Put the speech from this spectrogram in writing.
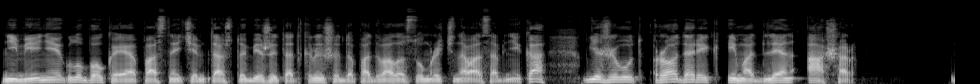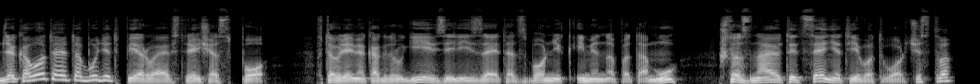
не менее глубокой и опасной, чем та, что бежит от крыши до подвала сумрачного особняка, где живут Родерик и Мадлен Ашар. Для кого-то это будет первая встреча с По, в то время как другие взялись за этот сборник именно потому, что знают и ценят его творчество,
